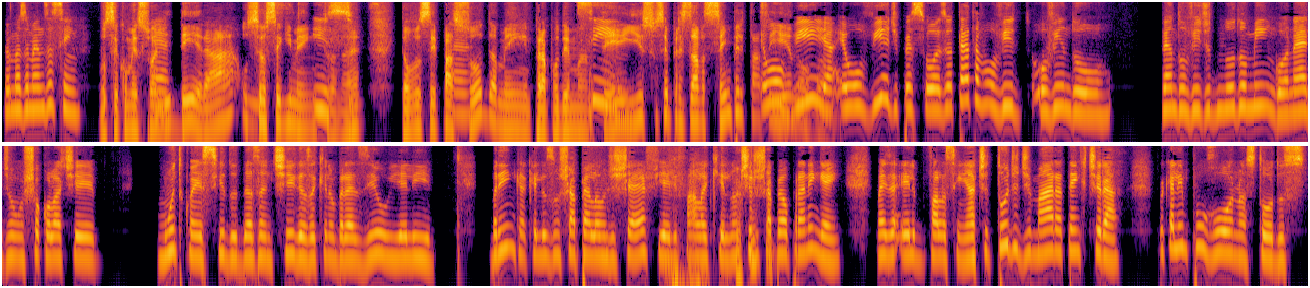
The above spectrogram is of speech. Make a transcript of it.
Foi mais ou menos assim. Você começou a É. liderar o seu Isso. segmento, Isso. É. né? Então você passou também para poder manter Sim. isso, você precisava sempre estar eu se ouvia, renovando. eu ouvia de pessoas. Eu até estava ouvindo, vendo um vídeo no domingo, né, de um chocolatier muito conhecido das antigas aqui no Brasil e ele brinca que ele usa um chapelão de chefe e ele fala que ele não tira o chapéu para ninguém, mas ele fala assim, a atitude de Mara tem que tirar, porque ela empurrou nós todos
